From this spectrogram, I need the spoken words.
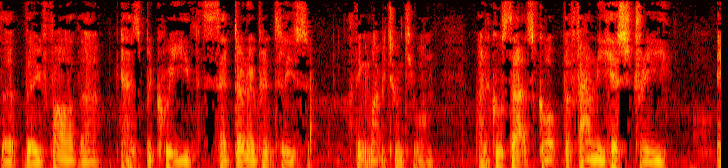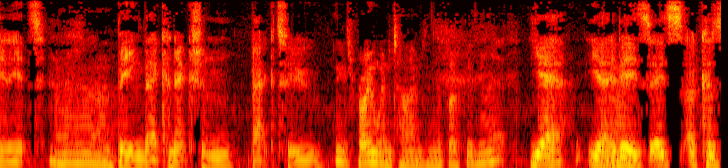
that the father has bequeathed. Said, "Don't open it till he's, I think it might be 21." And of course, that's got the family history in it, ah. being their connection back to. I think it's Roman times in the book, isn't it? Yeah, yeah, it Yeah. is. It's uh, because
